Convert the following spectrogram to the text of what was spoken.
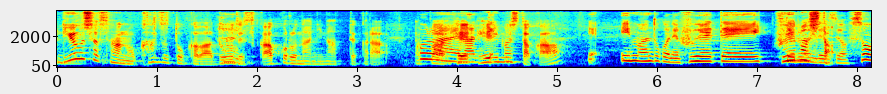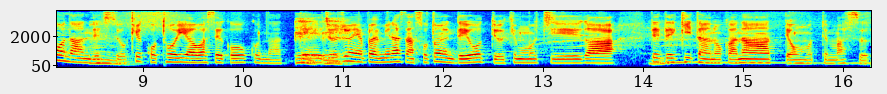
利用者さんの数とかはどうですか、コロナになってから。やっぱへ減りましたか？今のところね増えていってるんですよ。そうなんですよ、うん。結構問い合わせが多くなって、ええ。徐々にやっぱり皆さん外に出ようっていう気持ちが出てきたのかなって思ってます。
